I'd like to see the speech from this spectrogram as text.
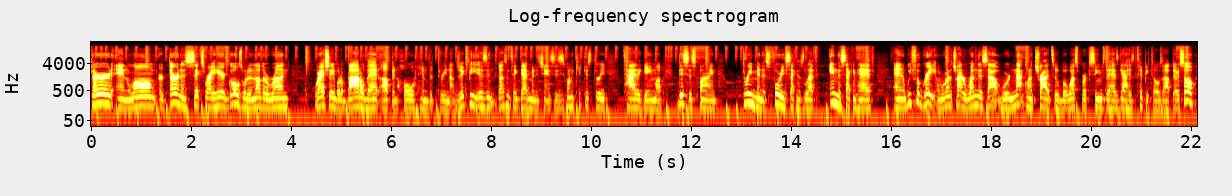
Third and long, or third and six right here. Goes with another run. We're actually able to bottle that up and hold him to three. Now, Jigby isn't doesn't take that many chances. He's going to kick his three, tie the game up. This is fine. Three minutes, 40 seconds left in the second half and we feel great and we're going to try to run this out we're not going to try to but westbrook seems to has got his tippy toes out there so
